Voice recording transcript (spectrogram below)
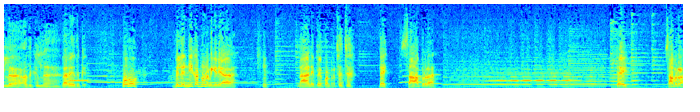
இல்ல அதுக்கு இல்ல. வேற எதுக்கு? ஓஹோ. பில்லு நீ கட்டணும்னு நினைக்கிறியா? நானே பே பண்றேன். டேய் சாப்பிடுறா. டேய் சாப்பிடுறா.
